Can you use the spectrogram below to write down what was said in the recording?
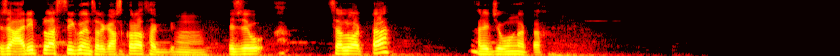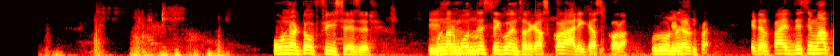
এই যে আরি প্লাস সিকোয়েন্সের কাজ করা থাকবে। এই যে সালোয়ারটা আর এই যে ওনাটা ওনাটাও ফ্রি সাইজের ওনার মধ্যে সিকোয়েন্সের কাজ করা আরি কাজ করা। পুরো এটার প্রাইস দিচ্ছি মাত্র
